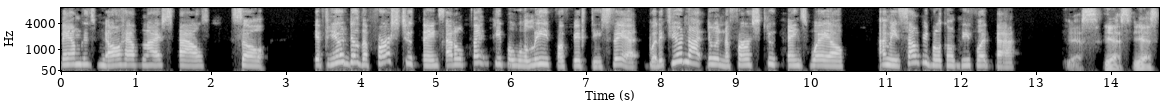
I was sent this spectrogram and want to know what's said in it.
families, we all have lifestyles. So if you do the first two things, I don't think people will leave for 50 cent. But if you're not doing the first two things well, I mean, some people are going to be for that. Yes, yes, yes,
